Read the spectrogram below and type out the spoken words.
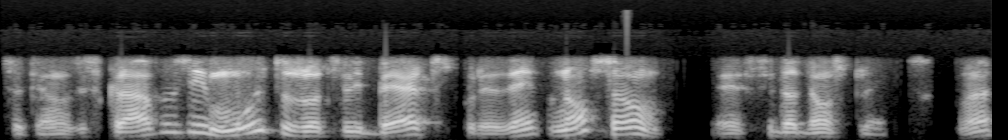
Você tem os escravos e muitos outros libertos, por exemplo, não são é, cidadãos plenos. Né?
